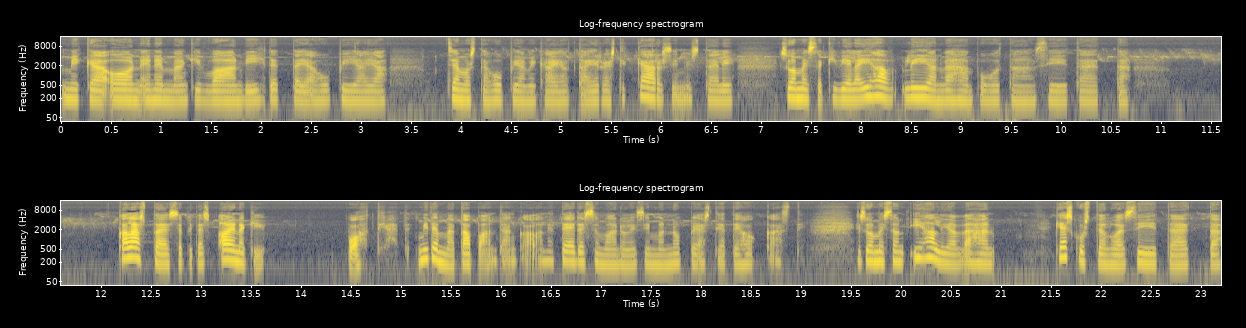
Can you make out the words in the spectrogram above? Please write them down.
mikä on enemmänkin vaan viihdettä ja hupia ja semmoista hupia, mikä aiheuttaa hirveästi kärsimystä. Eli Suomessakin vielä ihan liian vähän puhutaan siitä, että kalastaessa pitäisi ainakin pohtia, että miten mä tapan tämän kalan ja tehdä se mahdollisimman nopeasti ja tehokkaasti. Ja Suomessa on ihan liian vähän keskustelua siitä, että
